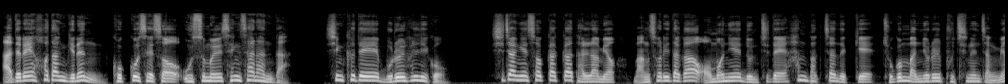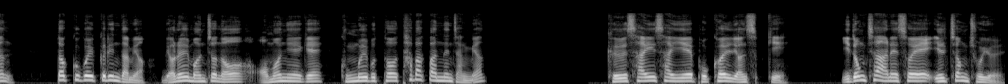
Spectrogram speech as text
아들의 허당기는 곳곳에서 웃음을 생산한다. 싱크대에 물을 흘리고 시장에서 깎아 달라며 망설이다가 어머니의 눈짓에 한 박자 늦게 조금 만료를 붙이는 장면 떡국을 끓인다며 면을 먼저 넣어 어머니에게 국물부터 타박받는 장면? 그 사이사이의 보컬 연습기, 이동차 안에서의 일정 조율,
